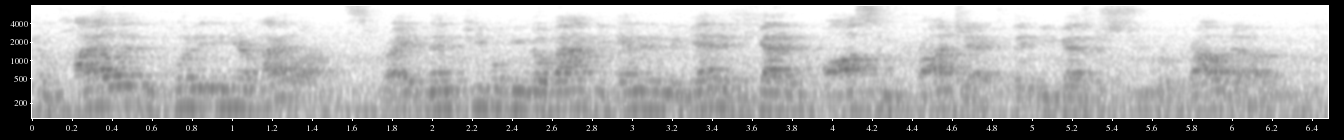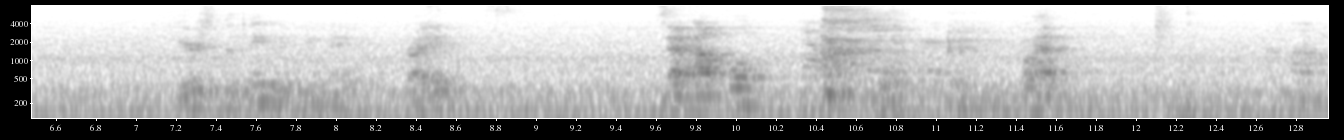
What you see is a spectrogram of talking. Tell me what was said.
compile it and put it in your highlights, right? And then people can go back again and again. If you've got an awesome project that you guys are super proud of, here's the thing that we made, right? Is that helpful? Yeah. Go ahead. Um,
